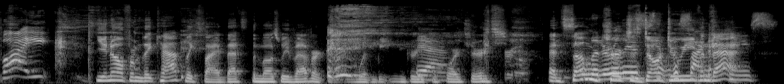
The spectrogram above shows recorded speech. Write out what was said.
Bye. you know, from the Catholic side, that's the most we've ever gotten with meet and greet Yeah. before church. And some literally churches don't do even that. peace.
